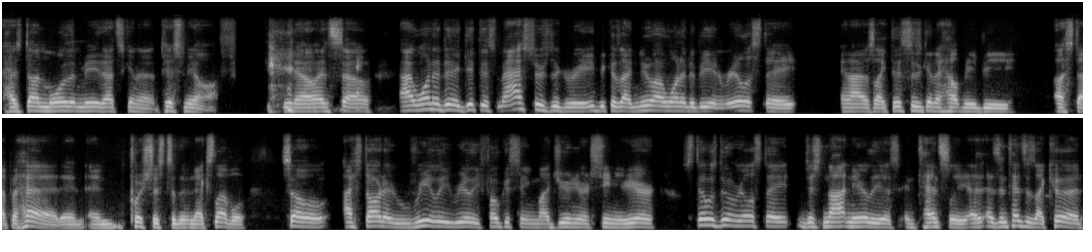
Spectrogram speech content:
has done more than me, that's going to piss me off, you know? and so I wanted to get this master's degree because I knew I wanted to be in real estate. And I was like, this is going to help me be a step ahead and, and push this to the next level. So I started really, really focusing my junior and senior year. Still was doing real estate, just not nearly as intensely, as, as intense as I could.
